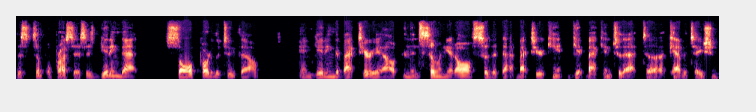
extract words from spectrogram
the simple process: is getting that soft part of the tooth out and getting the bacteria out, and then sealing it off so that that bacteria can't get back into that uh, cavitation.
